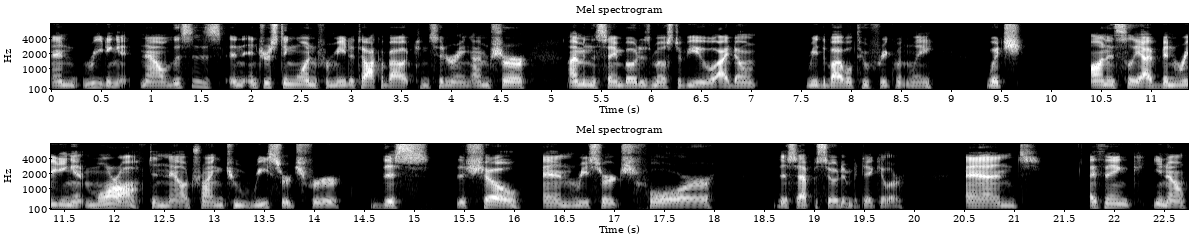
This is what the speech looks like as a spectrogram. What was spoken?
and reading it. Now this is an interesting one for me to talk about considering i'm sure i'm in the same boat as most of you. I don't read the bible too frequently which honestly I've been reading it more often now trying to research for this this show and research for this episode in particular. And I think, you know,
